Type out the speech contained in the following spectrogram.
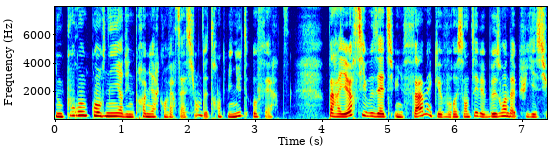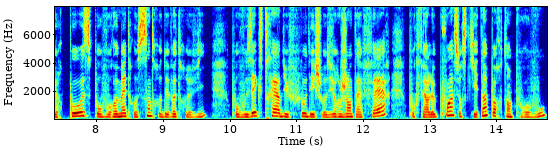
Nous pourrons convenir d'une première conversation de 30 minutes offerte. Par ailleurs, si vous êtes une femme et que vous ressentez le besoin d'appuyer sur pause pour vous remettre au centre de votre vie, pour vous extraire du flot des choses urgentes à faire, pour faire le point sur ce qui est important pour vous,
